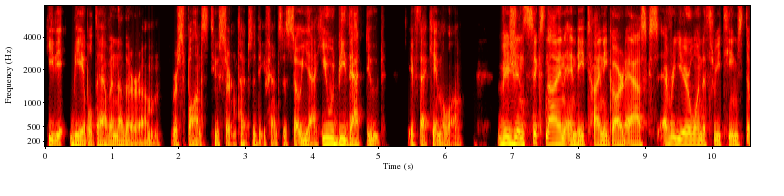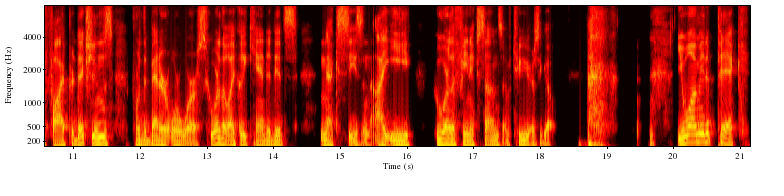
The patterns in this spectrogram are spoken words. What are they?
he'd be able to have another um, response to certain types of defenses. So yeah, he would be that dude if that came along. Vision six nine and a tiny guard asks every year one to three teams defy predictions for the better or worse. Who are the likely candidates next season? I.e., who are the Phoenix Suns of two years ago. you want me to pick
